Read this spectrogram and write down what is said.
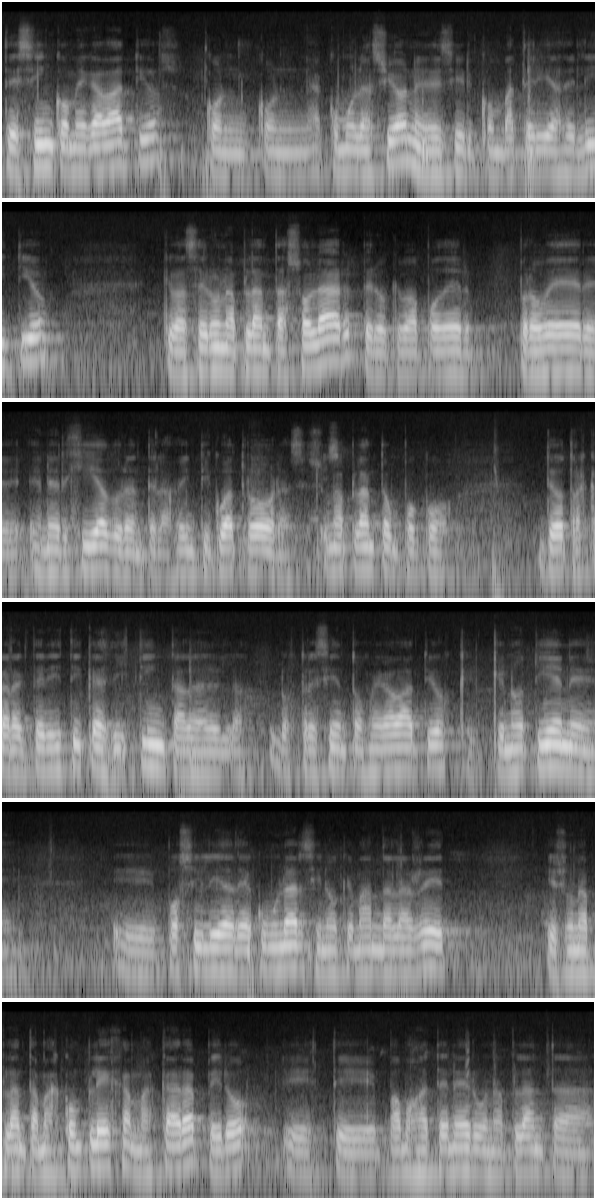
de 5 megavatios con, con acumulación, es decir, con baterías de litio, que va a ser una planta solar, pero que va a poder proveer eh, energía durante las 24 horas. Es una planta un poco de otras características, es distinta a la de la, los 300 megavatios, que, que no tiene eh, posibilidad de acumular, sino que manda a la red. Es una planta más compleja, más cara, pero este, vamos a tener una planta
